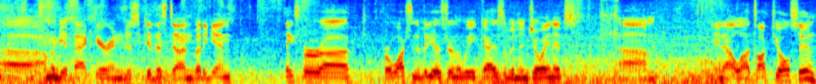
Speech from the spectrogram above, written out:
uh, I'm gonna get back here and just get this done. But again, thanks for uh, for watching the videos during the week, guys. I've been enjoying it, um, and I'll uh, talk to you all soon.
